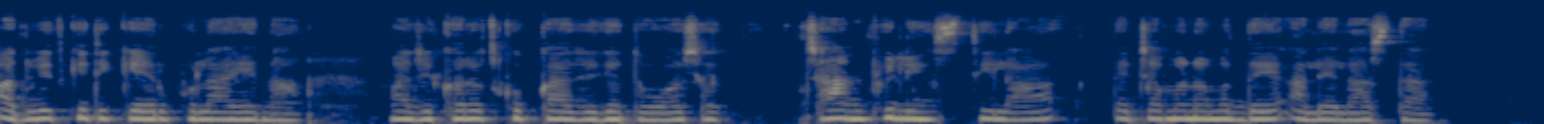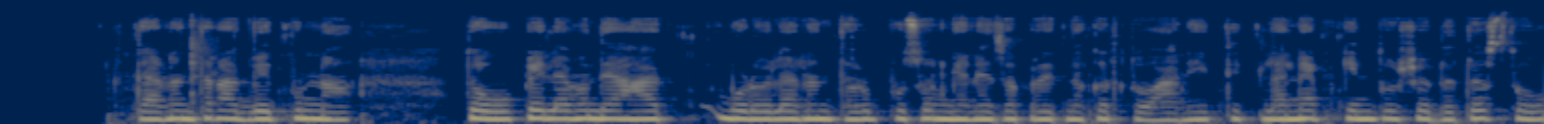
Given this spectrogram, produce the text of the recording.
अद्वैत किती केअरफुल आहे ना. माझी खरंच खूप काळजी घेतो. असं छान फिलिंग्स तिला त्याच्या मनामध्ये आलेला असतात त्यानंतर अद्वैत पुन्हा तो पेल्यामध्ये हात बुडवल्यानंतर पुसून घेण्याचा प्रयत्न करतो आणि तिथला नॅपकिन तो शोधत असतो.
